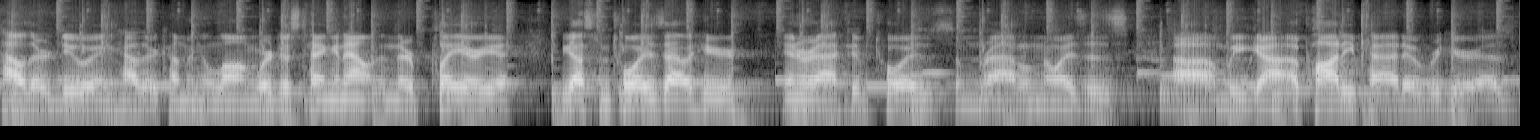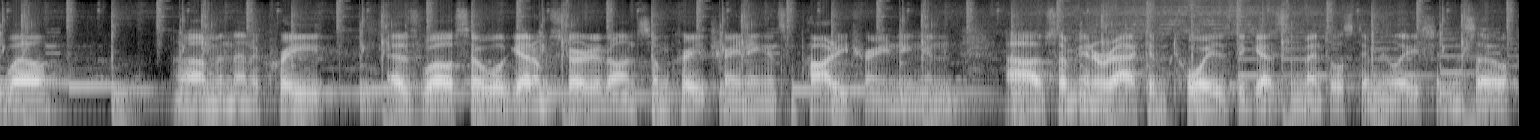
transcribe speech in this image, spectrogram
how they're doing, how they're coming along. We're just hanging out in their play area. We got some toys out here, interactive toys, some rattle noises. Um, we got a potty pad over here as well, um, and then a crate as well. So we'll get them started on some crate training and some potty training and uh, some interactive toys to get some mental stimulation. So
